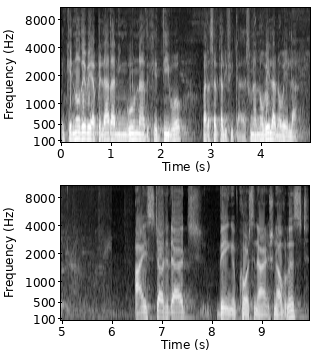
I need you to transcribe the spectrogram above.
en que no debe apelar a ningún adjetivo para ser calificada? Es una novela, novela. I started out being, of course, an Irish novelist.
